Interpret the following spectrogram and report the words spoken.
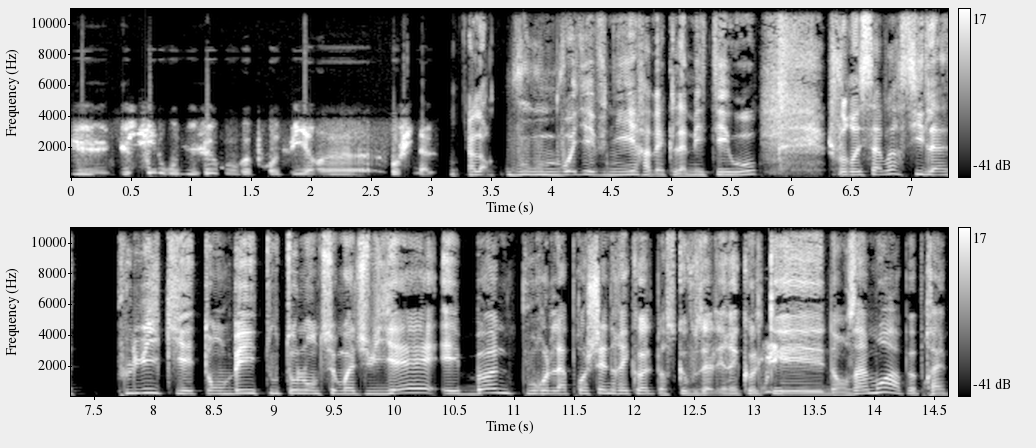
du, du cidre ou du jus qu'on veut produire euh, au final. Alors, vous me voyez venir avec la météo. Je voudrais savoir si la pluie qui est tombée tout au long de ce mois de juillet est bonne pour la prochaine récolte, parce que vous allez récolter dans un mois à peu près.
